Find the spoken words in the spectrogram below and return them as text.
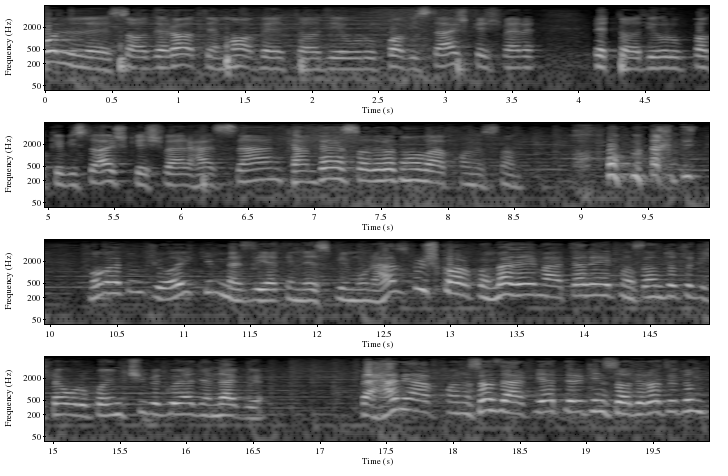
کل صادرات ما به اتحادیه اروپا 28 کشور اتحادیه اروپا که 28 کشور هستن کمتر از صادرات ما به افغانستان. خب وقتی ما باید اون جایی که مزیت نسبیمون هست روش کار کنیم. بعد این معطل یک مثلا دو تا کشور اروپایی چی بگوید یا نگوید. و همین افغانستان ظرفیت داره که این صادراتتون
